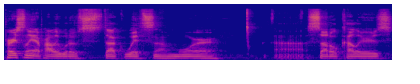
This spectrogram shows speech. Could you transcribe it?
Personally, I probably would have stuck with some more uh, subtle colors,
